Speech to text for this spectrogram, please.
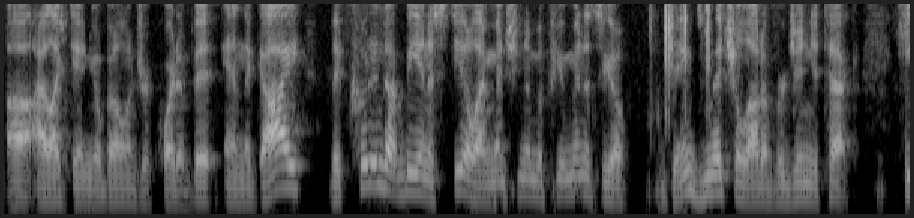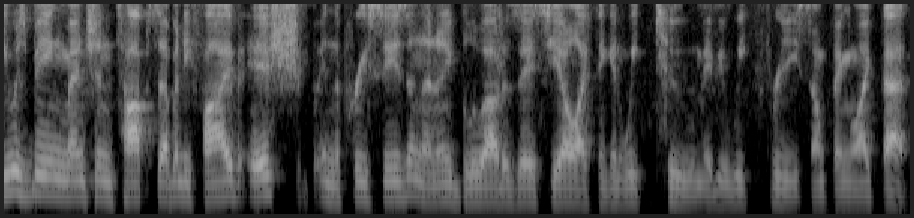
Uh, I like Daniel Bellinger quite a bit, and the guy that could end up being a steal. I mentioned him a few minutes ago. James Mitchell out of Virginia Tech he was being mentioned top 75 ish in the preseason. And then he blew out his ACL, I think, in week two, maybe week three, something like that.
